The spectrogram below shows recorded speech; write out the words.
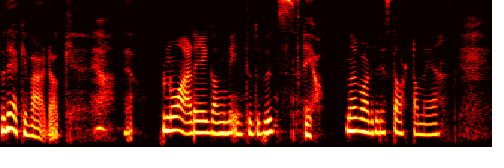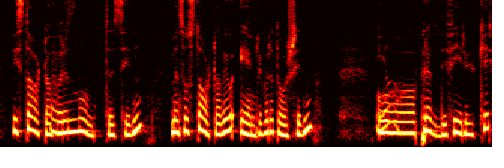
Men det er ikke hver dag. Ja. ja. For nå er dere i gang med Into the Woods. Ja. Når var det dere starta med Vi starta for en måned siden. Men så starta vi jo egentlig for et år siden. Og ja. prøvde i fire uker.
